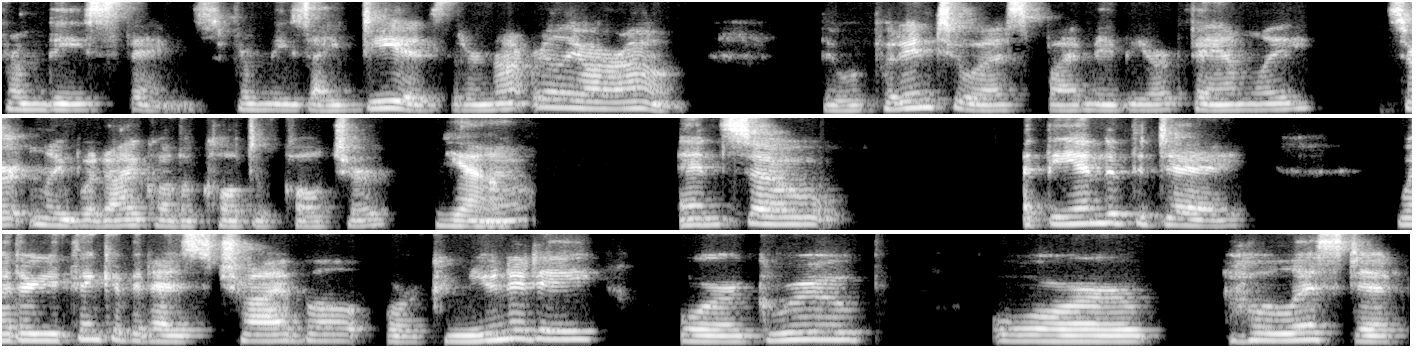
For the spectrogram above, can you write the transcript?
from these things, from these ideas that are not really our own. They were put into us by maybe our family, certainly what I call the cult of culture. Yeah. You know? And so at the end of the day, whether you think of it as tribal or community or group or holistic,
